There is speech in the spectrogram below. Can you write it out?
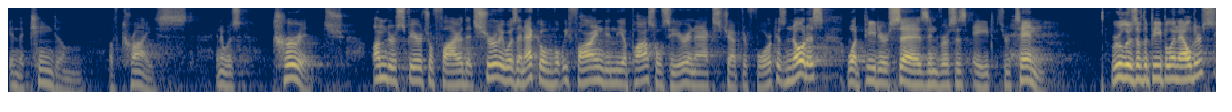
in the kingdom of Christ. And it was courage under spiritual fire that surely was an echo of what we find in the apostles here in Acts chapter 4. Because notice what Peter says in verses 8 through 10. Rulers of the people and elders,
